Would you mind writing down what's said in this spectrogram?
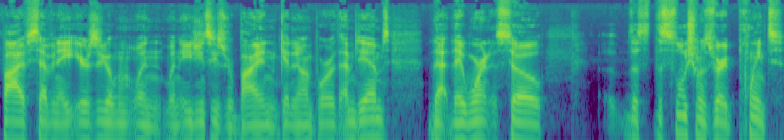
five, seven, eight years ago when when agencies were buying, getting on board with MDMs, that they weren't so the the solution was very point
